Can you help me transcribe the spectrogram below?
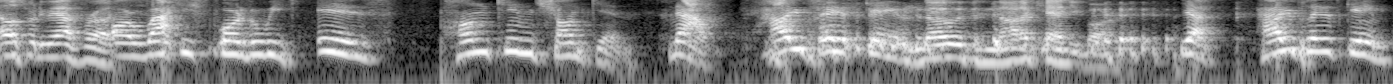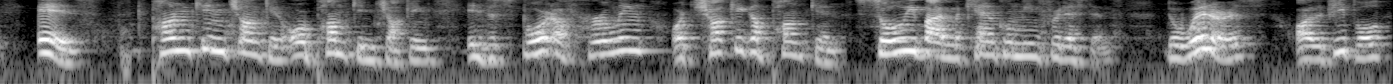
Ellis, what do you have for us? Our wacky sport of the week is Pumpkin Chunkin. Now, how you play this game? No, this is not a candy bar. Yes, how you play this game is pumpkin chunkin or pumpkin chucking is the sport of hurling or chucking a pumpkin solely by mechanical means for distance. The winners are the people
